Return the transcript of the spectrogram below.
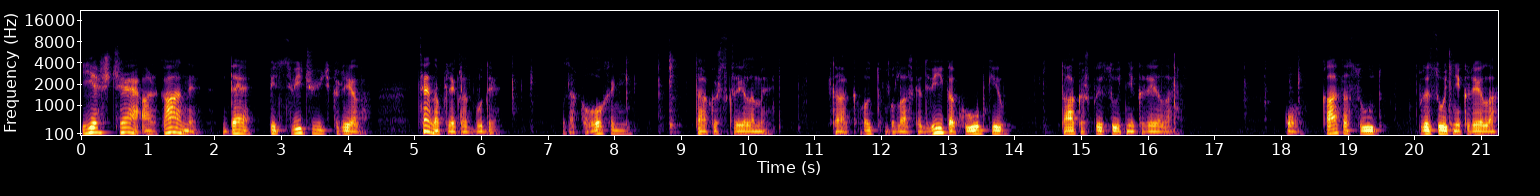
є ще аркани, де підсвічують крила. Це, наприклад, буде закохані, також з крилами. Так, от, будь ласка, двійка кубків, також присутні крила. О, карта суд, присутні крила.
